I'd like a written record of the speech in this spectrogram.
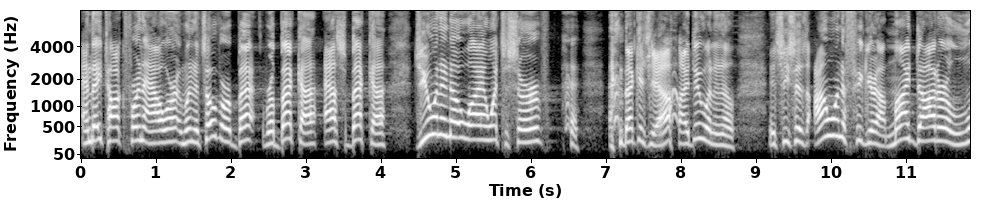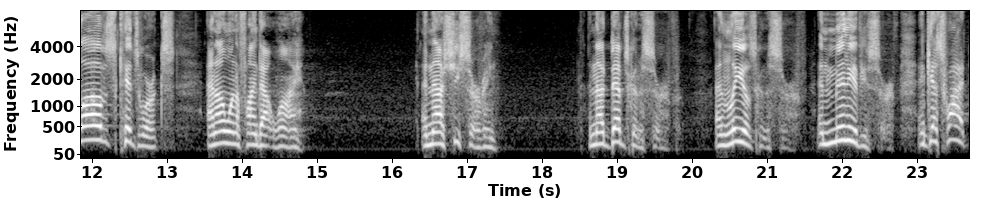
and they talk for an hour. And when it's over, Be- Rebecca asks Becca, Do you want to know why I want to serve? and Becca says, Yeah, I do want to know. And she says, I want to figure out, my daughter loves Kids Works, and I want to find out why. And now she's serving. And now Deb's going to serve. And Leo's going to serve. And many of you serve. And guess what?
